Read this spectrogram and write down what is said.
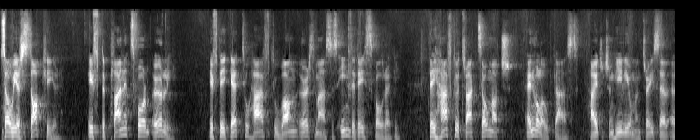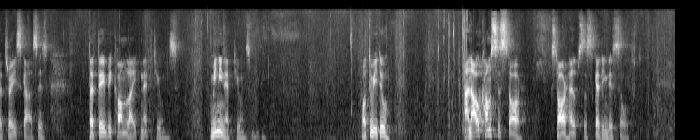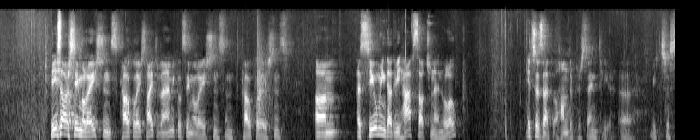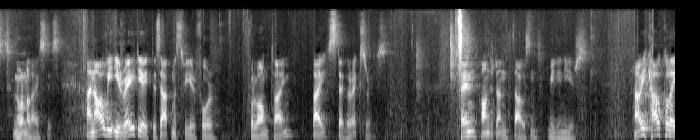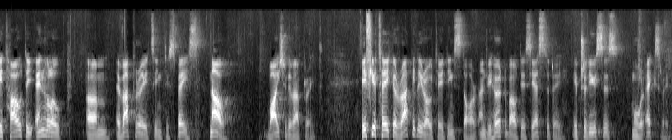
So we are stuck here. If the planets form early, if they get to have to one Earth masses in the disk already, they have to attract so much envelope gas, hydrogen, helium, and trace, uh, trace gases, that they become like Neptunes, mini Neptunes maybe. What do we do? And now comes the star. Star helps us getting this solved. These are simulations, calculations, hydrodynamical simulations and calculations. Um, assuming that we have such an envelope, it's just at 100% here. Uh, we just normalize this. And now we irradiate this atmosphere for, for a long time by stellar X-rays. 10, 100, and 1,000 million years. Now we calculate how the envelope um, evaporates into space. Now, why should evaporate? If you take a rapidly rotating star, and we heard about this yesterday, it produces more X-rays.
